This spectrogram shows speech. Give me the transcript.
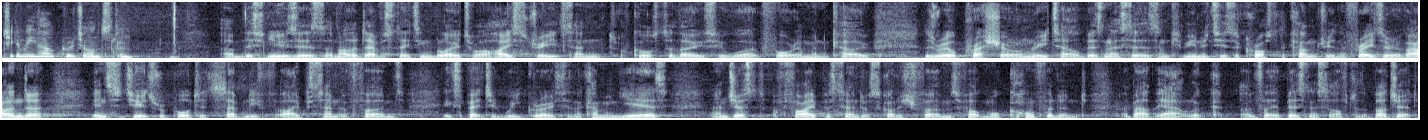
Jamie Halker-Johnston. Um, this news is another devastating blow to our high streets and, of course, to those who work for and co. There's real pressure on retail businesses and communities across the country, and the Fraser of Allender Institute's reported 75% of firms expected weak growth in the coming years, and just 5% of Scottish firms felt more confident about the outlook of their business after the budget.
